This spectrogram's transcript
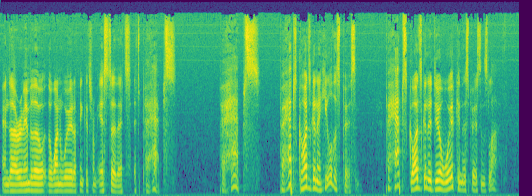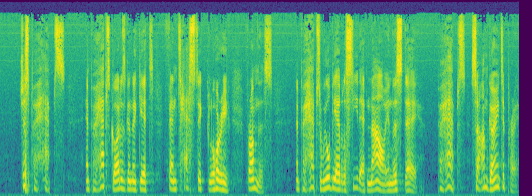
And I uh, remember the, the one word, I think it's from Esther, that's it's perhaps. Perhaps. Perhaps God's going to heal this person. Perhaps God's going to do a work in this person's life. Just perhaps. And perhaps God is going to get fantastic glory from this. And perhaps we'll be able to see that now in this day. Perhaps. So I'm going to pray.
